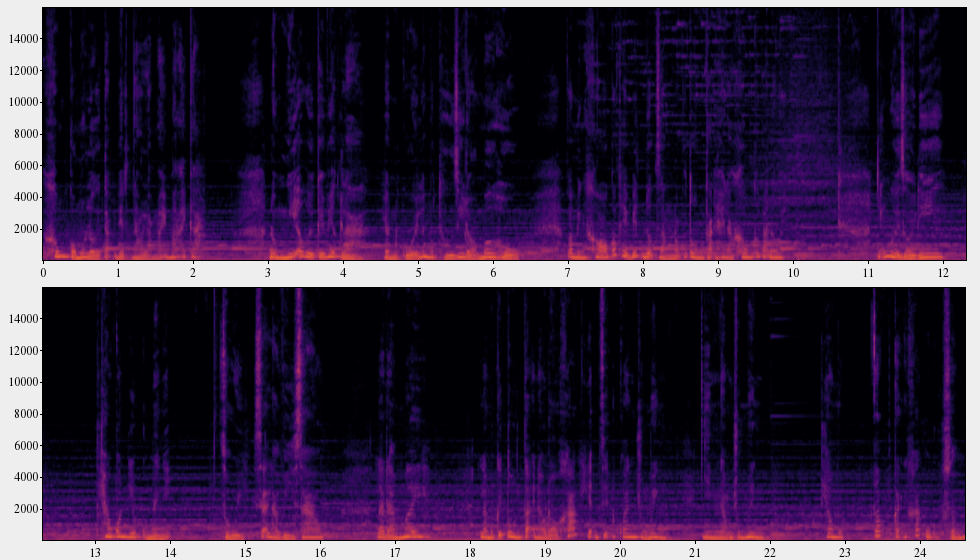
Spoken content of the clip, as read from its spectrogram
không có một lời tạm biệt nào là mãi mãi cả. Đồng nghĩa với cái việc là lần cuối là một thứ gì đó mơ hồ và mình khó có thể biết được rằng nó có tồn tại hay là không các bạn ơi. Những người rời đi theo quan điểm của mình ý, rồi sẽ là vì sao? Là đám mây là một cái tồn tại nào đó khác hiện diện quanh chúng mình nhìn ngắm chúng mình theo một góc cạnh khác của cuộc sống.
